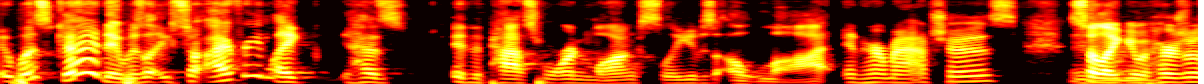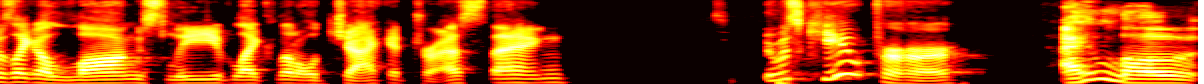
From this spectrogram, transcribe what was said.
it- was good. It was like, so Ivory like has in the past worn long sleeves a lot in her matches. So like, it, Mhm. hers was like a long sleeve, like little jacket dress thing. It was cute for her. I love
